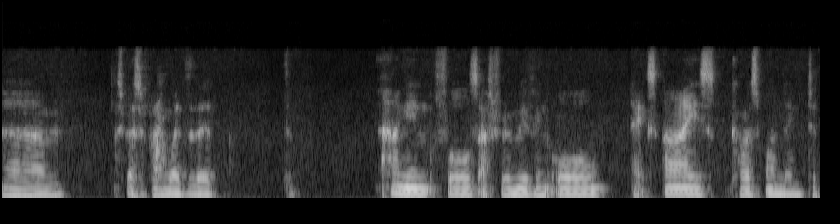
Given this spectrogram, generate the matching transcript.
um, specifying whether the, the, hanging falls after removing all xi's corresponding to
